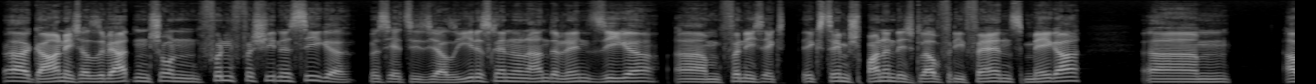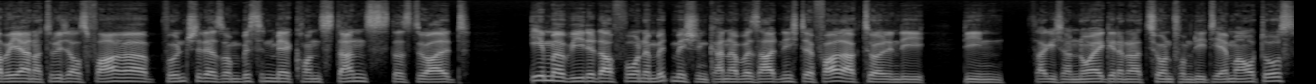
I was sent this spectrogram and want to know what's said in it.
Äh, gar nicht. Also wir hatten schon fünf verschiedene Sieger bis jetzt dieses Jahr. Also jedes Rennen ein anderer Rennsieger. Ähm, Finde ich ex extrem spannend. Ich glaube für die Fans mega. Ähm, aber ja, natürlich als Fahrer wünsche dir so ein bisschen mehr Konstanz, dass du halt immer wieder da vorne mitmischen kannst. Aber ist halt nicht der Fall aktuell in die, die sage ich ja, neue Generation vom DTM-Autos.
